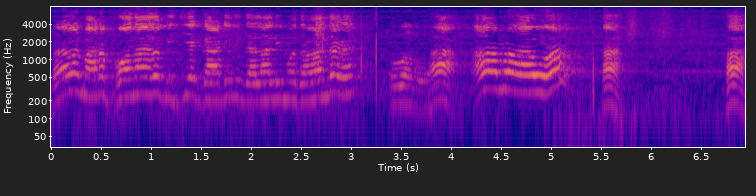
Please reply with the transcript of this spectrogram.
બરાબર મારો ફોન આવ્યો તો બીજી એક ગાડીની દલાલીમાં જવાનું છે કે? હા હા હમણાં આવું હા? હા. હા.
